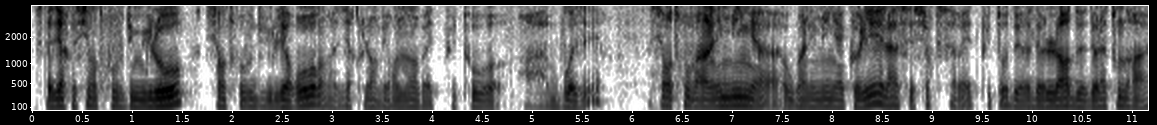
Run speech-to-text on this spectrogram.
C'est-à-dire que si on trouve du mulot, si on trouve du laireau, on va dire que l'environnement va être plutôt boisé, si on trouve un lemming euh, ou un lemming à collier, là, c'est sûr que ça va être plutôt de, l'ordre de, la toundra.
